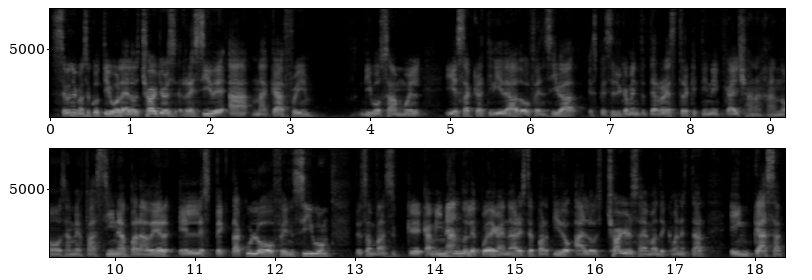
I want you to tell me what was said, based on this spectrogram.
segundo consecutivo la de los Chargers, recibe a McCaffrey, Divo Samuel y esa creatividad ofensiva específicamente terrestre que tiene Kyle Shanahan, ¿no? O sea, me fascina para ver el espectáculo ofensivo de San Francisco que caminando le puede ganar este partido a los Chargers, además de que van a estar en casa.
